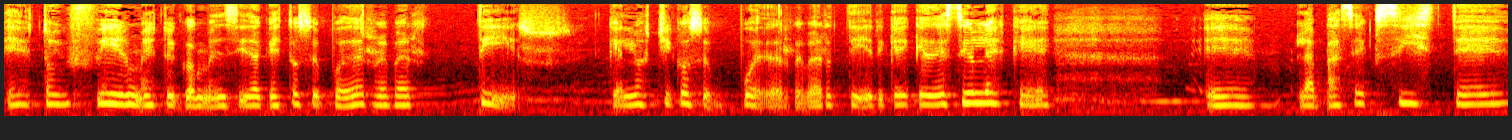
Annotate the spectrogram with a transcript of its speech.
Estoy firme, estoy convencida que esto se puede revertir, que en los chicos se puede revertir, que hay que decirles que eh, la paz existe,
